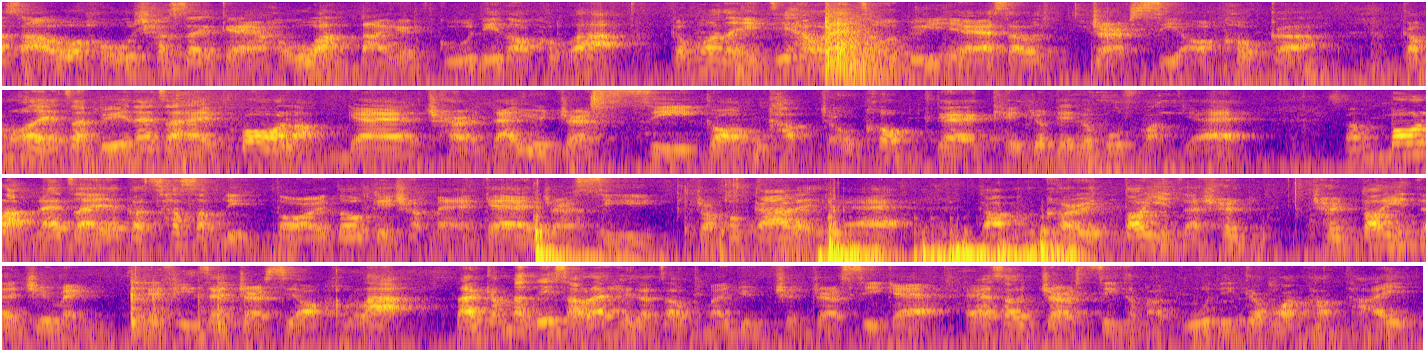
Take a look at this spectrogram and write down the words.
一首好出色嘅、好宏大嘅古典樂曲啦。咁我哋之後咧就會表演嘅一首爵士樂曲㗎。咁我哋一陣表演咧就係、波林嘅長笛與爵士鋼琴組曲嘅其中幾個 movement 嘅。咁波林咧就係、一個七十年代都幾出名嘅爵士作曲家嚟嘅。咁佢當然就係出佢當然就係著名嘅編寫爵士樂曲啦。但係今日呢首咧其實就唔係完全爵士嘅，係一首爵士同埋古典嘅混合體。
